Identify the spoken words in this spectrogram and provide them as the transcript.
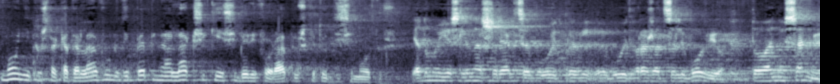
μόνοι τους θα καταλάβουν ότι πρέπει να αλλάξει και η συμπεριφορά τους και το ντύσιμό τους. Я думаю, если наша реакция будет, будет выражаться любовью, то они сами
